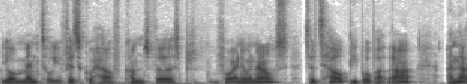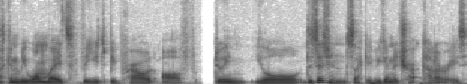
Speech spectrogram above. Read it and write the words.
your mental, your physical health comes first before anyone else. So tell people about that, and that's going to be one way for you to be proud of doing your decisions. Like if you're going to track calories,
